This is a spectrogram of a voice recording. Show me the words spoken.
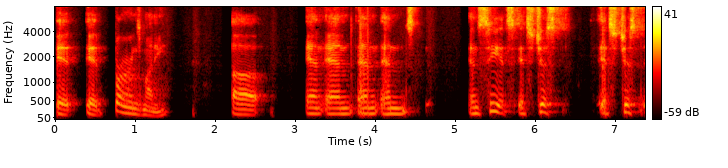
it it burns money. Uh, and and and and and see it's it's just it's just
